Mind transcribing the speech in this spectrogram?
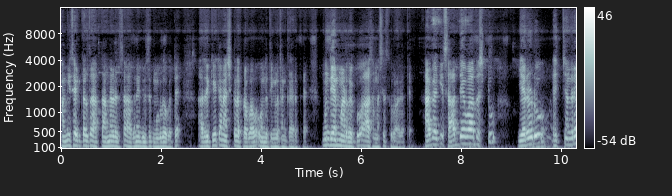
ಫಂಗಿಸೈಡ್ ಕೆಲಸ ಹತ್ತು ಹನ್ನೆರಡು ದಿವಸ, ಹದಿನೈದು ದಿವಸಕ್ಕೆ ಮುಗಿದೋಗುತ್ತೆ. ಆದರೆ ಕೀಟನಾಶಕದ ಪ್ರಭಾವ ಒಂದು ತಿಂಗಳ ತನಕ ಇರುತ್ತೆ. ಮುಂದೆ ಏನು ಮಾಡಬೇಕು? ಆ ಸಮಸ್ಯೆ ಶುರುವಾಗುತ್ತೆ. ಹಾಗಾಗಿ ಸಾಧ್ಯವಾದಷ್ಟು ಎರಡು ಹೆಚ್ಚಂದ್ರೆ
